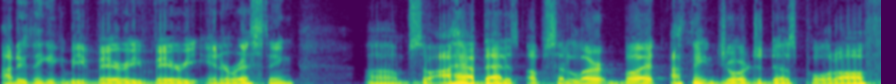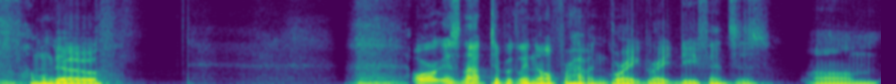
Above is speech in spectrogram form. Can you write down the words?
I do think it could be very, very interesting. Um, so I have that as upset alert, but I think Georgia does pull it off. I'm gonna go. Oregon's not typically known for having great, great defenses, um,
